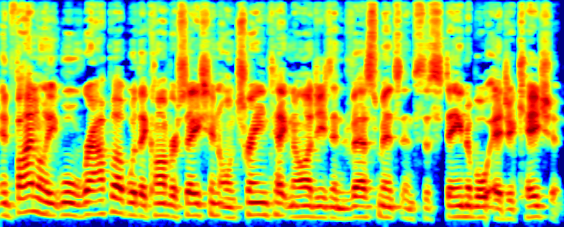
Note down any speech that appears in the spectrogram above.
And finally, we'll wrap up with a conversation on Trane Technologies investments in sustainable education.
